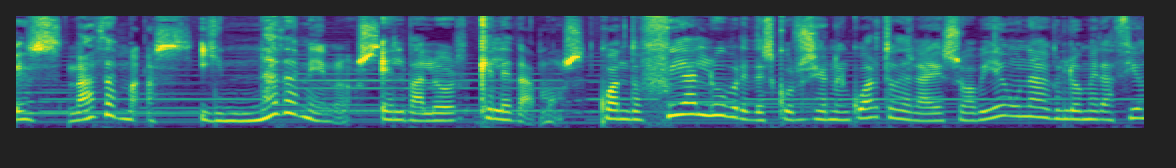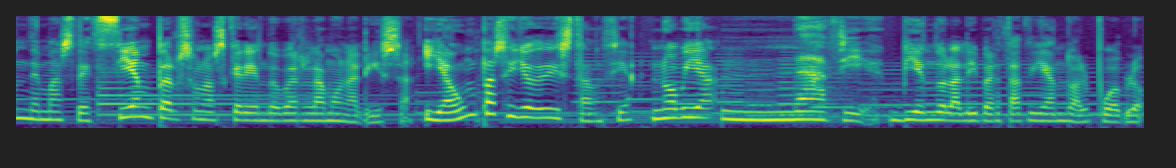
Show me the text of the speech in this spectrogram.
es nada más y nada menos el valor que le damos. Cuando fui al Louvre de excursión en cuarto de la ESO había una aglomeración de más de 100 personas queriendo ver la Mona Lisa. Y a un pasillo de distancia no había nadie viendo la libertad guiando al pueblo,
